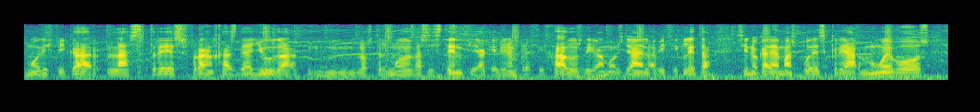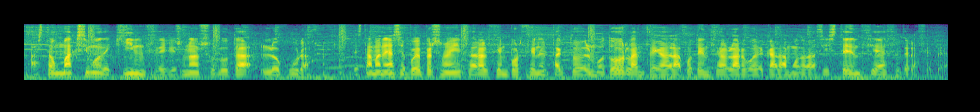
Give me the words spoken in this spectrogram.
modificar las tres franjas de ayuda, mm, los tres modos de asistencia que vienen prefijados, digamos, ya en la bicicleta, sino que además puedes crear nuevos hasta un máximo de 15, que es una absoluta locura. De esta manera se puede personalizar al 100% el tacto del motor, la entrega de la potencia a lo largo de cada modo de asistencia, etcétera, etcétera.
